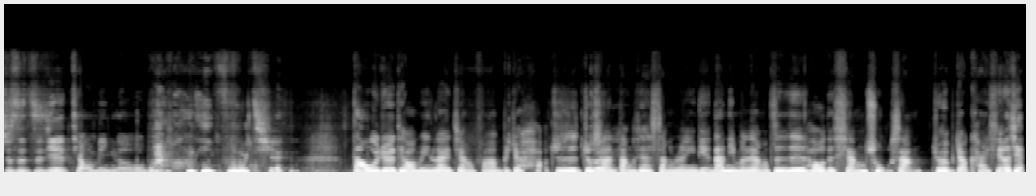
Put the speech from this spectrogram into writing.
就是直接挑明了，我不会帮你付钱。但我觉得挑明来讲反而比较好，就是就算对当下伤人一点，但你们两只日后的相处上就会比较开心。而且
